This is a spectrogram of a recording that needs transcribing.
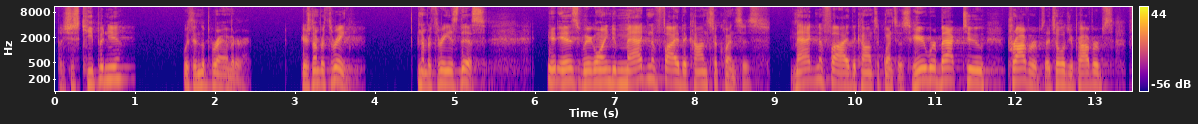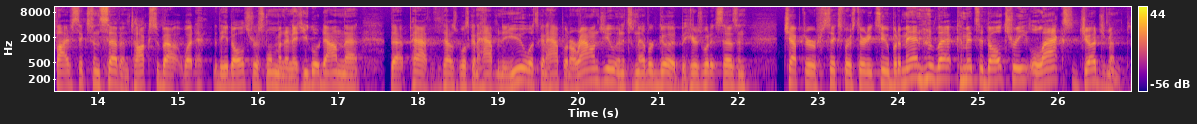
But it's just keeping you within the parameter. Here's number three. Number three is this it is we're going to magnify the consequences. Magnify the consequences. Here we're back to Proverbs. I told you Proverbs 5, 6, and 7 talks about what the adulterous woman, and if you go down that, that path, it tells what's going to happen to you, what's going to happen around you, and it's never good. But here's what it says in chapter 6, verse 32. But a man who commits adultery lacks judgment.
